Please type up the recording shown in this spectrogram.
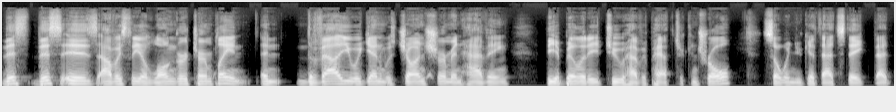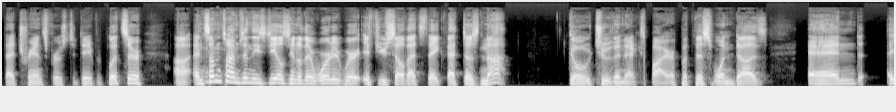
this this is obviously a longer term play, and, and the value again was John Sherman having the ability to have a path to control. So when you get that stake, that that transfers to David Blitzer. Uh, and sometimes in these deals, you know, they're worded where if you sell that stake, that does not go to the next buyer, but this one does. And uh,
